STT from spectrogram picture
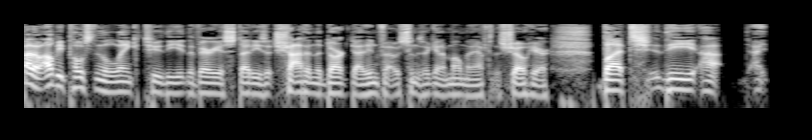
by the way, I'll be posting the link to the the various studies at shotinthedark.info as soon as I get a moment after the show here. But the uh, I,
